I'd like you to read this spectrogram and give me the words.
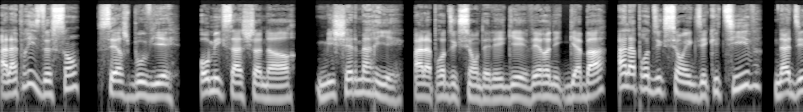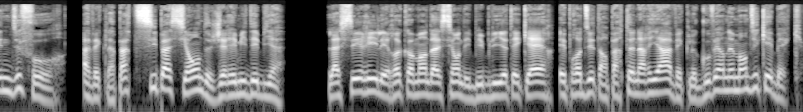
À la prise de son, Serge Bouvier. Au mixage sonore, Michel Marié. À la production déléguée, Véronique Gaba. À la production exécutive, Nadine Dufour. Avec la participation de Jérémy Desbiens. La série Les recommandations des bibliothécaires est produite en partenariat avec le gouvernement du Québec.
